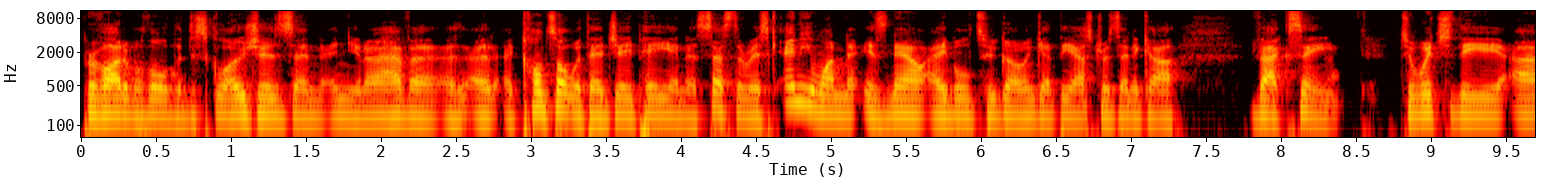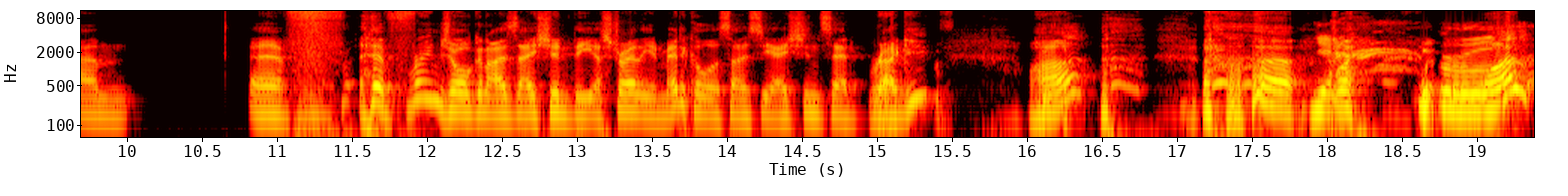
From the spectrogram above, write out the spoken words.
provided with all the disclosures and and you know have a, a, a consult with their GP and assess the risk. Anyone is now able to go and get the AstraZeneca vaccine. To which the um, uh, fringe organization, the Australian Medical Association, said, "Raggy, huh? Yeah. What,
